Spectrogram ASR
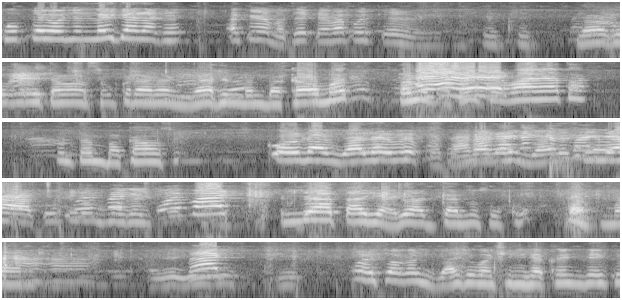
પોતે લઈ ગયા નાખે આ કે બધે કહેવા પર કે ના ગોબરાઈ તમારા છોકરાના વિવાહ મને બકાવો મત. તમે કહેવા આયા હતા? પણ તમે બકાવો છો. કોરડા વ્યાલે મે પધારા લઈ વ્યાલે થી લે આ મગજ તારી હારે આજકાલનો છોકરો. બસ માર. ઓય તો કન ગાશો પછી ને કન લે કે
